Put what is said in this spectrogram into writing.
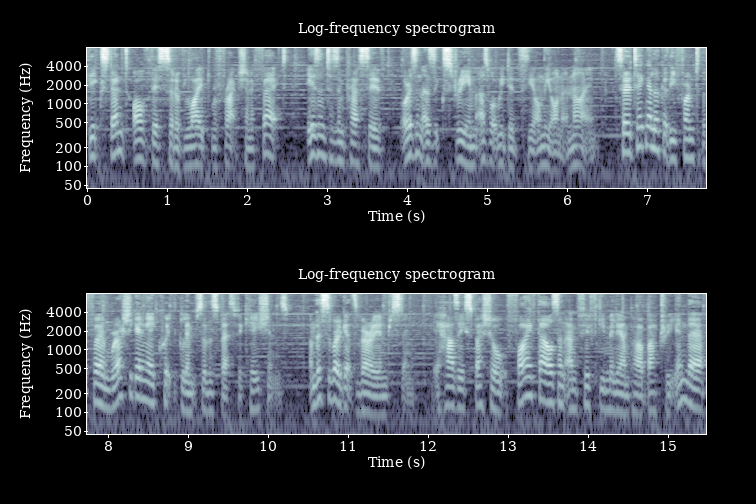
the extent of this sort of light refraction effect isn't as impressive or isn't as extreme as what we did see on the Honor 9. So taking a look at the front of the phone, we're actually getting a quick glimpse of the specifications. And this is where it gets very interesting. It has a special 5050 mAh battery in there,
